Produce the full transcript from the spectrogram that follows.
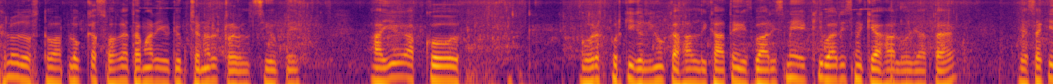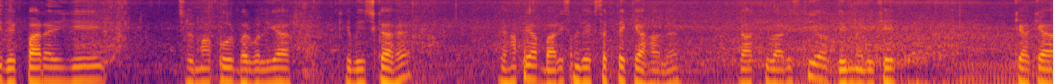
हेलो दोस्तों, आप लोग का स्वागत है हमारे यूट्यूब चैनल ट्रेवल सी पे। आइए आपको गोरखपुर की गलियों का हाल दिखाते हैं। इस बारिश में, एक ही बारिश में क्या हाल हो जाता है? जैसा कि देख पा रहे हैं, ये चिलमापुर भरवलिया के बीच का है। यहाँ पे आप बारिश में देख सकते हैं क्या हाल है। रात की बारिश थी और दिन में देखिए क्या क्या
